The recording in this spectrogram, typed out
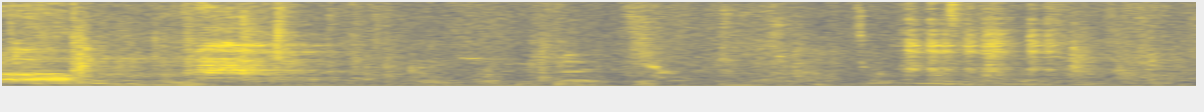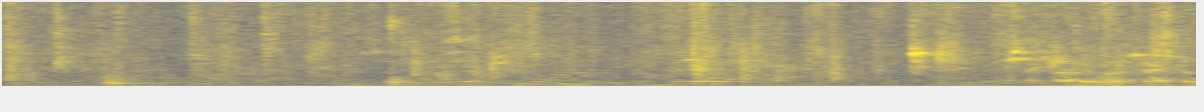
Um, Talking about section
